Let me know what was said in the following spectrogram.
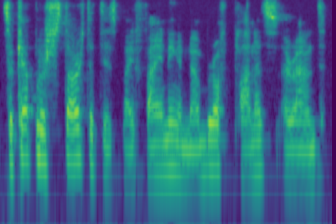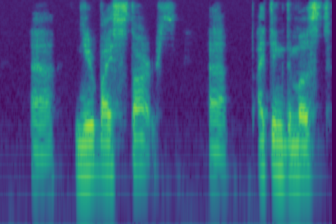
So Kepler started this by finding a number of planets around uh, nearby stars. Uh, I think the most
